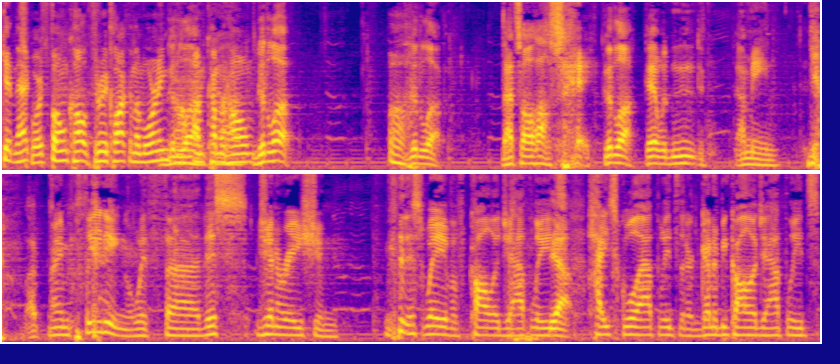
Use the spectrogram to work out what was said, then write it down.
Getting that sports, phone call at three o'clock in the morning. good luck. I'm coming home. Good luck. Good luck. That's all I'll say. Good luck. That would. n- I mean, yeah. I, I'm pleading with uh, this generation, this wave of college athletes, Yeah. high school athletes that are going to be college athletes.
